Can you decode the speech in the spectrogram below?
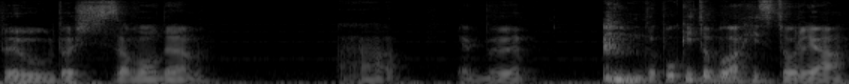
był dość zawodem. E, jakby dopóki to była historia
